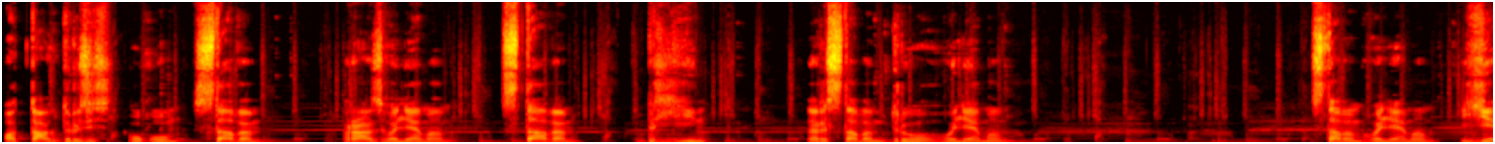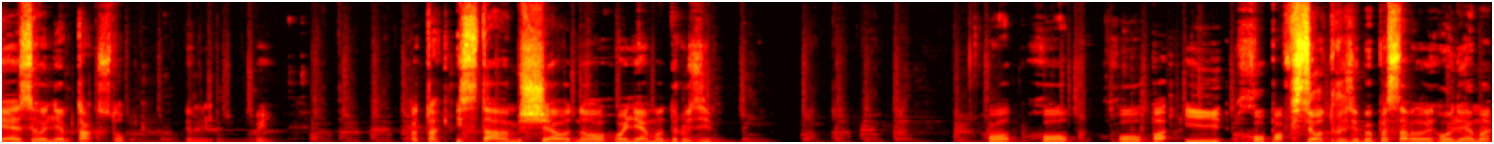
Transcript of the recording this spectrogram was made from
Отак, друзі. Ого, ставим. Раз голема. Ставим. Блін. Зараз ставимо другого голема. Ставимо голема. Є з голем. Так, стоп. Ой. Отак. І ставимо ще одного голема, друзі. Хоп, хоп, хопа і хопа. Все, друзі, ми поставили голема.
